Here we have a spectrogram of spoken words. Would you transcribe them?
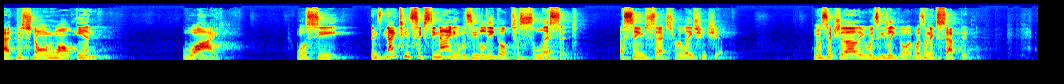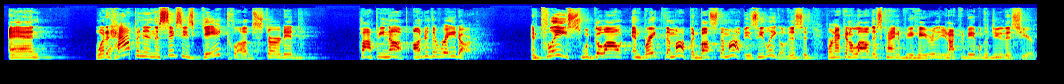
at the Stonewall Inn. Why? Well, see, in 1969, it was illegal to solicit a same sex relationship. Homosexuality was illegal, it wasn't accepted. And what happened in the 60s, gay clubs started popping up under the radar. And police would go out and break them up and bust them up. It's illegal. This is, we're not going to allow this kind of behavior. You're not going to be able to do this here.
